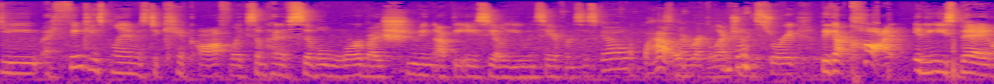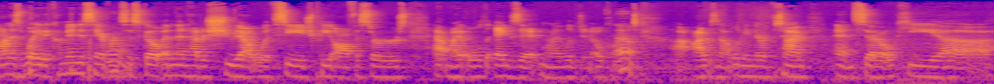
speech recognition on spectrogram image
he, I think his plan was to kick off like some kind of civil war by shooting up the ACLU in San Francisco. Wow. That's my recollection of the story. But he got caught in the East Bay on his way to come into San Francisco and then had a shootout with CHP officers at my old exit when I lived in Oakland. Oh. Uh, I was not living there at the time. And so he, uh,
